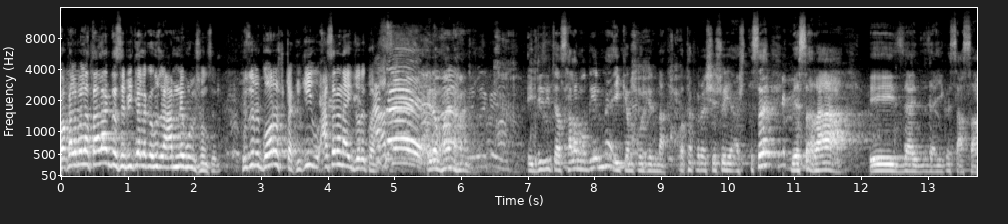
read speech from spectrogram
সকালবেলা তালাক দিয়েছে বিকেলে হুজুর আমনে ভুল শুনছেন। হুজুরের গরজটা কি? কি আছে না নাই জোরে কয়? এরকম হয় না এই ডিজিটাল সালামও দিয়েন না এই কাম করিয়েন না। কথা প্রায় শেষ হয়ে আসতেছে। বেচারা এই যাই যাই চাচা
